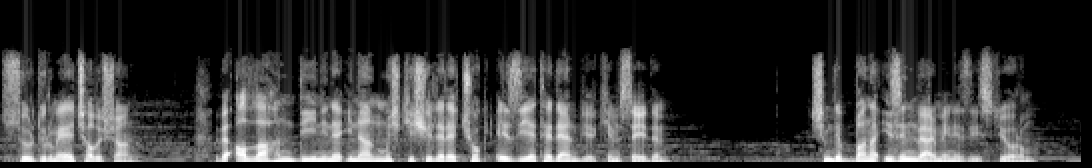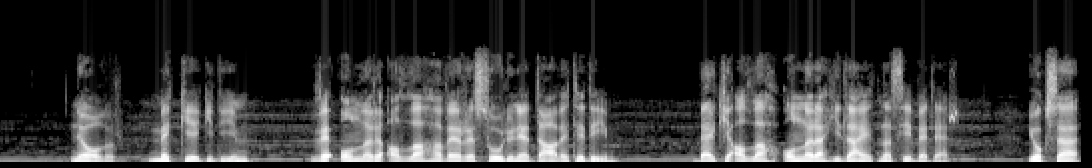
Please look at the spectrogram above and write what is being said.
sürdürmeye çalışan ve Allah'ın dinine inanmış kişilere çok eziyet eden bir kimseydim. Şimdi bana izin vermenizi istiyorum. Ne olur Mekke'ye gideyim ve onları Allah'a ve Resulüne davet edeyim. Belki Allah onlara hidayet nasip eder. Yoksa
